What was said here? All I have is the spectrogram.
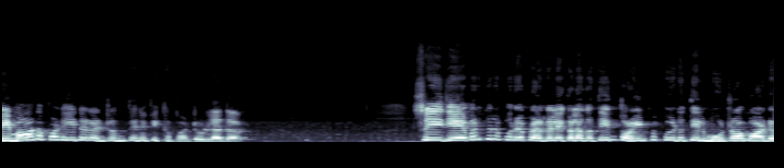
விமானப்படையினர் என்றும் தெரிவிக்கப்பட்டுள்ளது. ஸ்ரீ ஜெயவர்தனபுர பல்கலைக்கழகத்தின் தொழில்நுட்ப பீடத்தில் மூன்றாம் ஆண்டு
